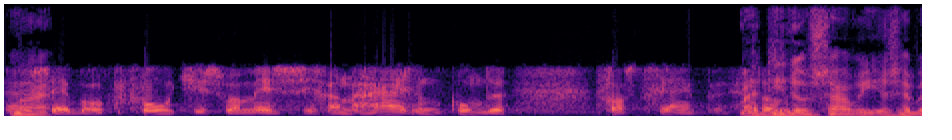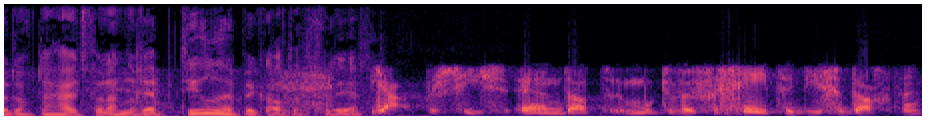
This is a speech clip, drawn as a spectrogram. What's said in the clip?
Maar... Ze hebben ook pootjes waarmee ze zich aan haren konden vastgrijpen. Maar dat... dinosauriërs hebben toch de huid van een reptiel, heb ik altijd geleerd? Ja, precies. En dat moeten we vergeten, die gedachte.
